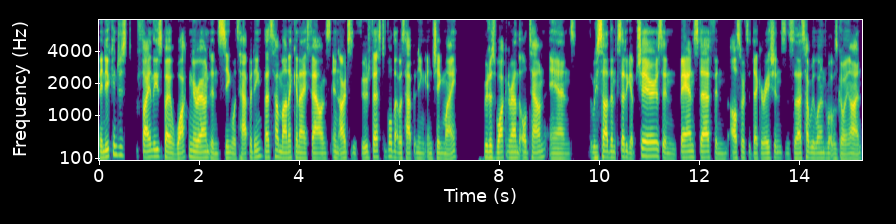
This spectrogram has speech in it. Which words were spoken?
And you can just find these by walking around and seeing what's happening. That's how Monica and I found an arts and food festival that was happening in Chiang Mai. We were just walking around the old town and we saw them setting up chairs and band stuff and all sorts of decorations. And so that's how we learned what was going on.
